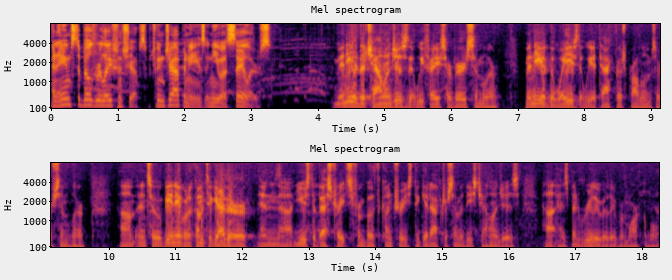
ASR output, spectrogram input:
and aims to build relationships between Japanese and U.S. sailors. Many of the challenges that we face are very similar. Many of the ways that we attack those problems are similar. Um, and so being able to come together and uh, use the best traits from both countries to get after some of these challenges uh, has been really, really remarkable.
